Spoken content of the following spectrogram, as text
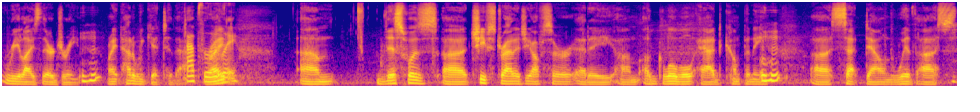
realize their dream. Right? How do we get to that? right? Absolutely. This was uh, chief strategy officer at a, um, a global ad company. Mm-hmm. Uh, sat down with us,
